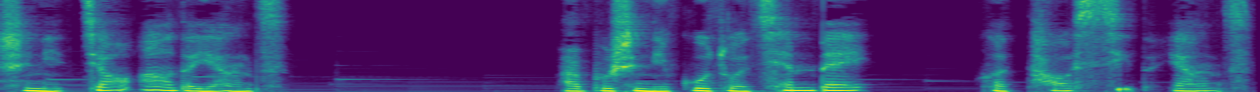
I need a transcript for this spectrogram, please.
是你骄傲的样子，而不是你故作谦卑和讨喜的样子。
